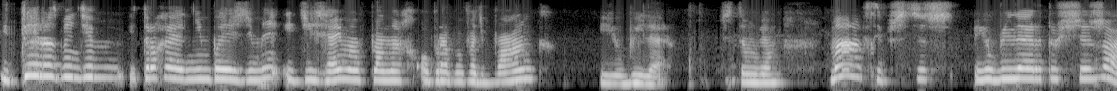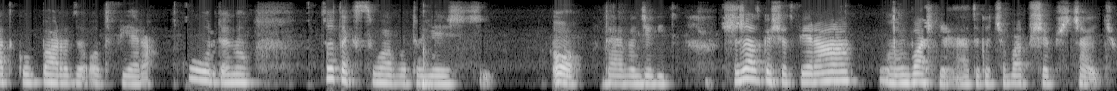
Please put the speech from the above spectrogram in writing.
I teraz będziemy, i trochę nim pojeździmy i dzisiaj mam w planach obrabować bank i jubiler. Wszyscy mówią, Maxi, przecież jubiler tu się rzadko bardzo otwiera. Kurde, no, co tak słabo tu jeździ? O, teraz będzie git. Rzadko się otwiera. No właśnie, dlatego trzeba przeprzczaić.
